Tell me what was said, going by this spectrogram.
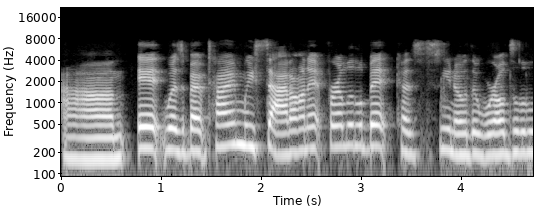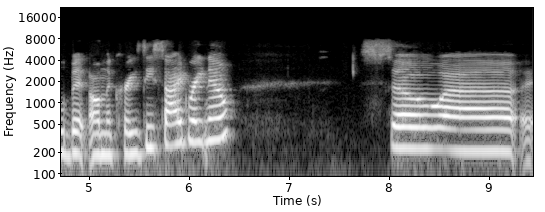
Um, it was about time we sat on it for a little bit because you know the world's a little bit on the crazy side right now. So uh,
